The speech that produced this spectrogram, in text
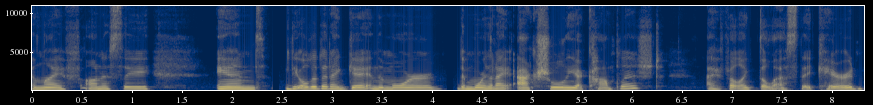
in life, honestly. And the older that I get and the more the more that I actually accomplished, I felt like the less they cared,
